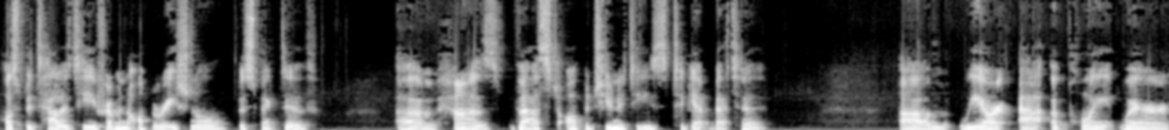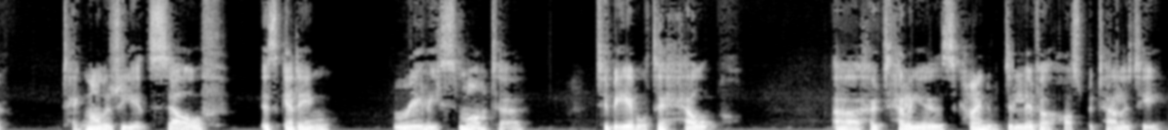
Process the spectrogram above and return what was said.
hospitality, from an operational perspective, um, has vast opportunities to get better. Um, we are at a point where technology itself is getting really smarter to be able to help uh, hoteliers kind of deliver hospitality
